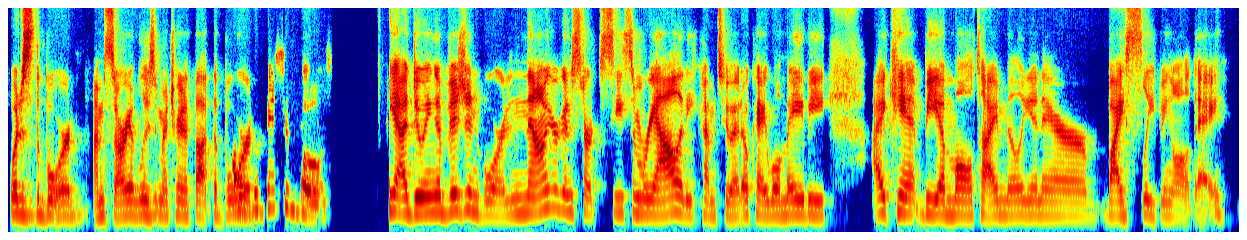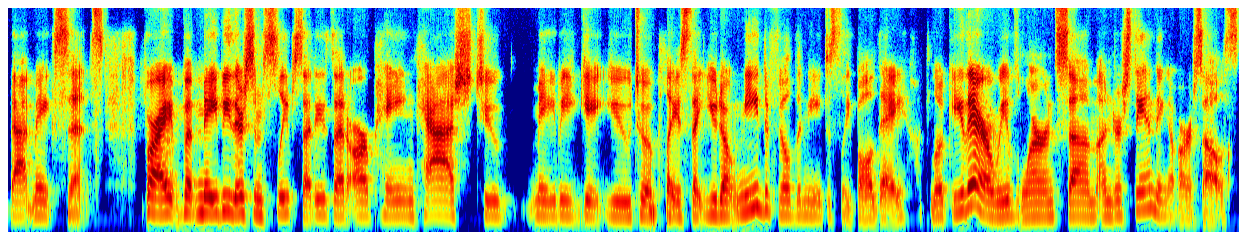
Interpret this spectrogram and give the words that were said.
what is the board? I'm sorry, I'm losing my train of thought. The board. Oh, the vision board yeah doing a vision board and now you're going to start to see some reality come to it okay well maybe i can't be a multi-millionaire by sleeping all day. That makes sense right? But maybe there's some sleep studies that are paying cash to maybe get you to a mm-hmm. place that you don't need to feel the need to sleep all day. Looky there we've learned some understanding of ourselves.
